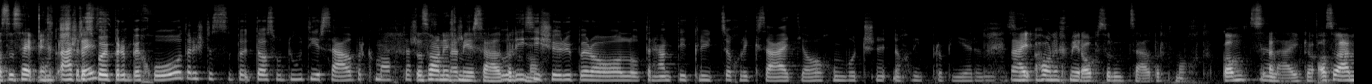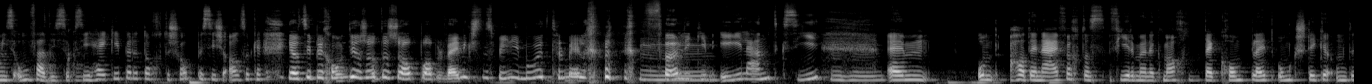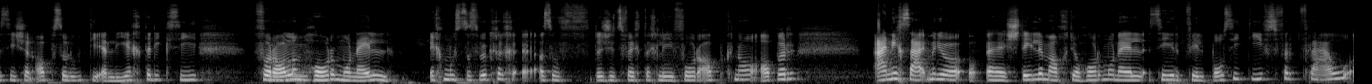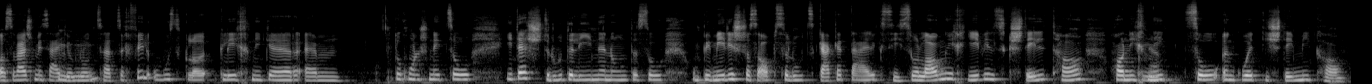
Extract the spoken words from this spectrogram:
Also es hat mich Hast du das von jemandem bekommen oder ist das das, was du dir selber gemacht hast? Das habe ich mir selber du gemacht. Du überall oder haben die Leute so ein gesagt, ja komm, willst du nicht noch ein bisschen probieren? So? Nein, habe ich mir absolut selber gemacht. Ganz ja. alleine. Also auch mein Umfeld war so, okay. hey, gib ihr doch den Shop, es ist alles okay. Ja, sie bekommt ja schon den Shop, aber wenigstens meine Muttermilch. Mhm. Völlig im Elend. Mhm. Ähm, und habe dann einfach das vier Monate gemacht und dann komplett umgestiegen und es war eine absolute Erleichterung gewesen, vor allem mhm. hormonell. Ich muss das wirklich, also das ist jetzt vielleicht ein bisschen vorab genommen, aber eigentlich sagt man ja, äh, Stillen macht ja hormonell sehr viel Positives für die Frau. Also weißt, man sagt mhm. ja grundsätzlich viel ausgeglichener, ähm, du kommst nicht so in den Strudel rein und so. Und bei mir ist das absolut das Gegenteil gewesen. Solange ich jeweils gestillt habe, habe ich ja. nicht so eine gute Stimmung gehabt.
